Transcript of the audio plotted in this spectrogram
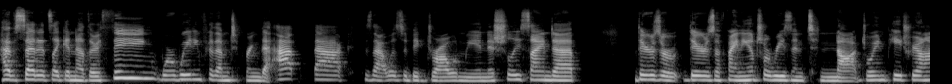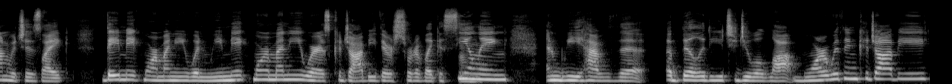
have said it's like another thing. We're waiting for them to bring the app back because that was a big draw when we initially signed up there's a there's a financial reason to not join Patreon, which is like they make more money when we make more money, whereas Kajabi there's sort of like a mm-hmm. ceiling, mm-hmm. and we have the ability to do a lot more within Kajabi.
